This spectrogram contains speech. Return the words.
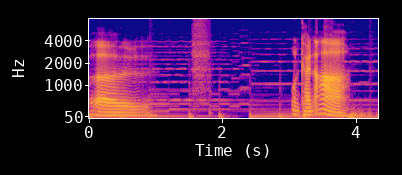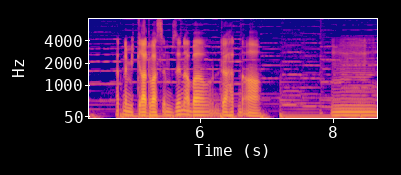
Äh. Und kein A. Hat nämlich gerade was im Sinn, aber der hat ein A. Hm.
